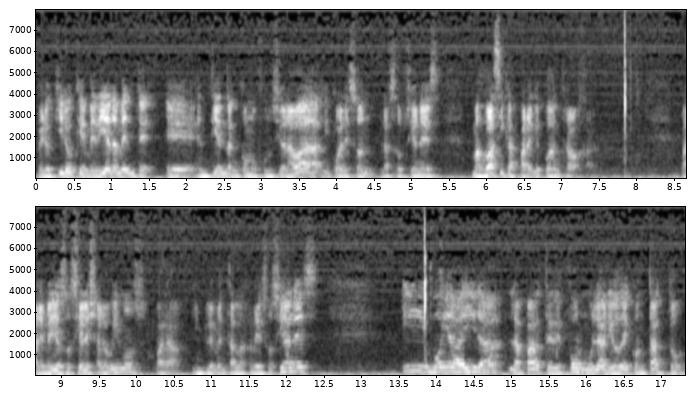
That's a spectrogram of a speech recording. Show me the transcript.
pero quiero que medianamente eh, entiendan cómo funciona VADA y cuáles son las opciones más básicas para que puedan trabajar. Vale, medios sociales ya lo vimos para implementar las redes sociales. Y voy a ir a la parte de formulario de contacto,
